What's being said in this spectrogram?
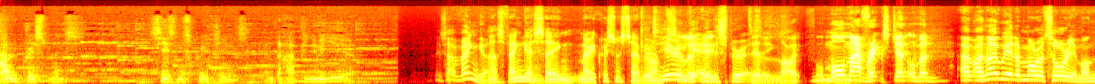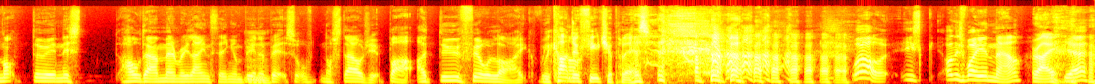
Merry Christmas, season's greetings, and a Happy New Year. Is that Wenger? That's Wenger saying Merry Christmas to Good to everyone. hear him get in the spirit of things. Delightful. More Mavericks, gentlemen. Um, I know we had a moratorium on not doing this whole down memory lane thing and being Mm. a bit sort of nostalgic, but I do feel like We can't do future players. Well, he's on his way in now. Right. Yeah.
